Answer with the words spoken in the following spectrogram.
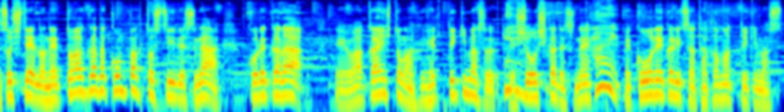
そしてのネットワーク型コンパクトシティですがこれからえ若い人が減ってきます、え少子化ですね、はい、高齢化率は高まっていきます。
